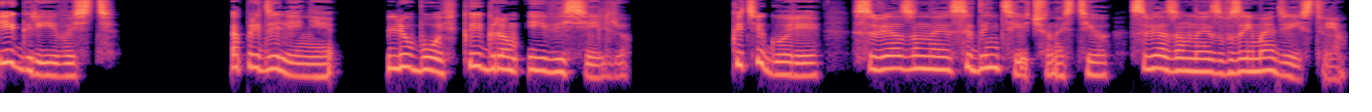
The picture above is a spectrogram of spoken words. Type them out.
Игривость. Определение. Любовь к играм и веселью. Категории, связанные с идентичностью, связанные с взаимодействием.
